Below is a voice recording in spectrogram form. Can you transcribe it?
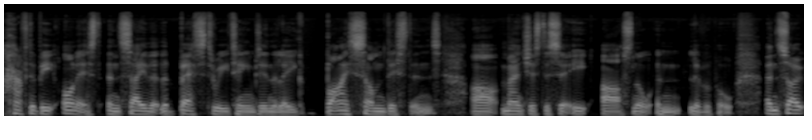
have to be honest and say that the best three teams in the league by some distance are Manchester City, Arsenal, and Liverpool. And so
